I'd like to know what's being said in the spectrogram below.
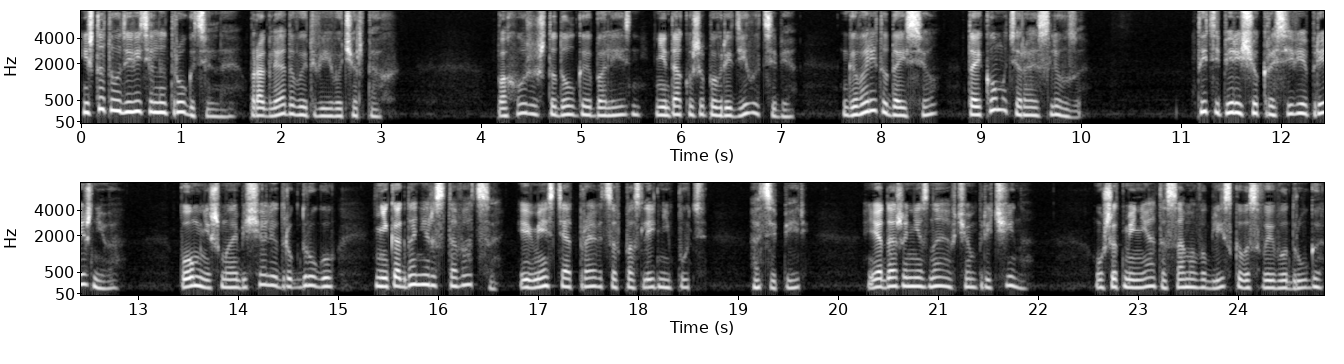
и что-то удивительно трогательное проглядывает в его чертах. «Похоже, что долгая болезнь не так уж и повредила тебе», — говорит Удайсё, тайком утирая слезы. «Ты теперь еще красивее прежнего. Помнишь, мы обещали друг другу никогда не расставаться и вместе отправиться в последний путь. А теперь я даже не знаю, в чем причина. Уж от меня-то, самого близкого своего друга,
